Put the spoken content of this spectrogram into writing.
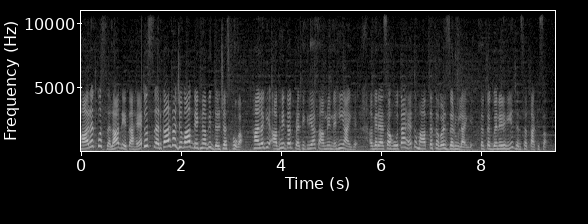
भारत को सलाह देता है तो सरकार का जवाब देखना भी दिलचस्प होगा। हालाँकि अभी तक प्रतिक्रिया सामने नहीं आई है। अगर ऐसा होता है तो हम आप तक खबर ज़रूर लाएँगे। तब तक बने रहिए जनसत्ता के साथ।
